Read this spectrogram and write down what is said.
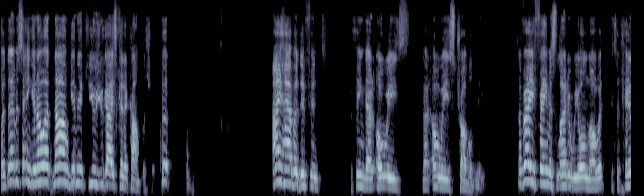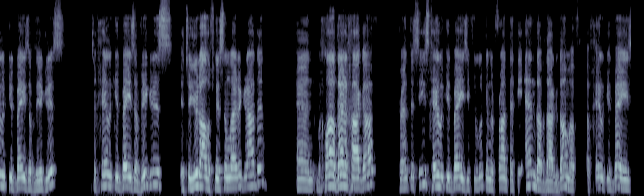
but they were saying, you know what? Now I'm giving it to you. You guys can accomplish it. Good. I have a different thing that always that always troubled me. It's a very famous letter. We all know it. It's a Chelik Yud Beis of the Igris. It's a Chelik Yud Beis of Igris. It's a Yud Aleph Nissen letter grade. And B'chlal Derech Agav, parentheses, Chelik Beis, if you look in the front at the end of the Agdam of, of Beis,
